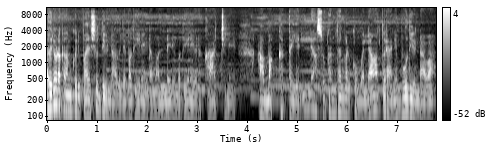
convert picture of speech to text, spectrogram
അതിനോടൊക്കെ നമുക്കൊരു പരിശുദ്ധി ഉണ്ടാവില്ലേ? മദീനയുടെ മണ്ണിന് മദീനയുടെ കാറ്റിന് ആ മക്കത്തെ എല്ലാ സുഗന്ധങ്ങൾക്കും വല്ലാത്തൊരു അനുഭൂതി ഉണ്ടാവുക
